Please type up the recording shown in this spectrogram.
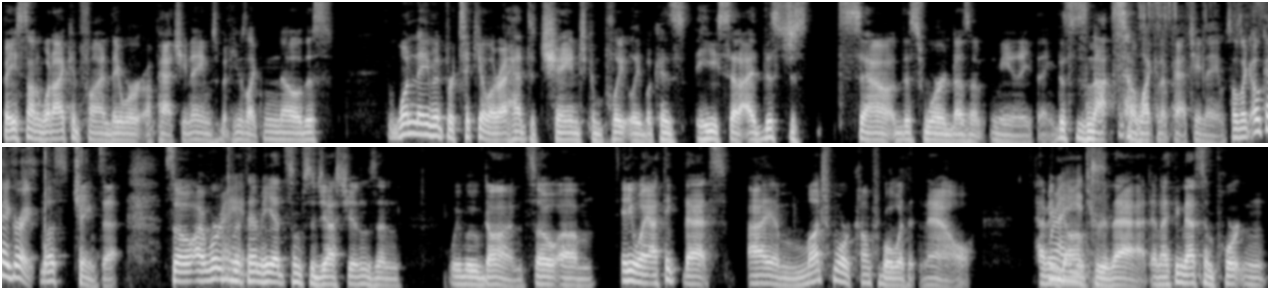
based on what I could find, they were Apache names, but he was like, no, this one name in particular I had to change completely because he said, I, this just sound, this word doesn't mean anything. This does not sound like an Apache name. So I was like, okay, great. Let's change that. So I worked right. with him. He had some suggestions and we moved on. So, um, anyway, I think that's, I am much more comfortable with it now having right. gone through that. And I think that's important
